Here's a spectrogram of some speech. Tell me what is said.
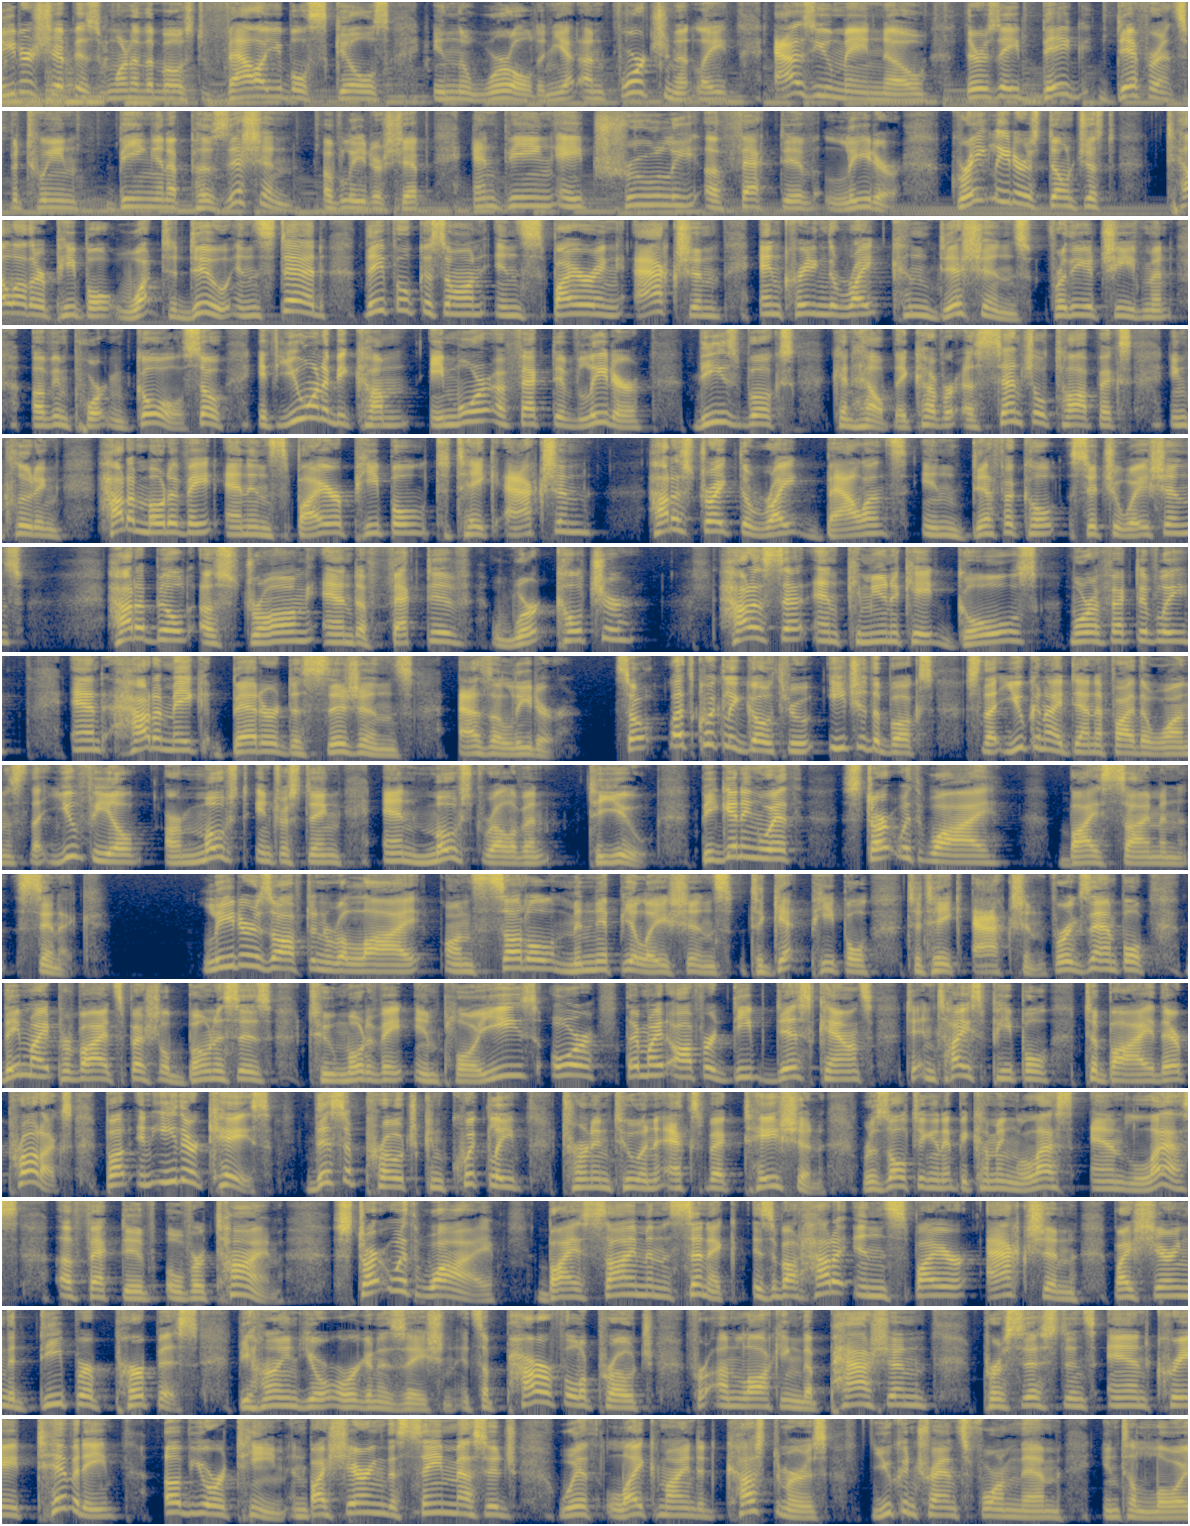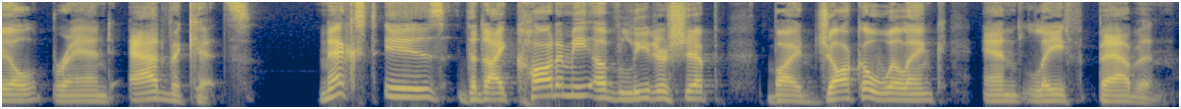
Leadership is one of the most valuable skills in the world, and yet, unfortunately, as you may know, there's a big difference between being in a position of leadership and being a truly effective leader. Great leaders don't just tell other people what to do. Instead, they focus on inspiring action and creating the right conditions for the achievement of important goals. So, if you want to become a more effective leader, these books can help. They cover essential topics, including how to motivate and inspire people to take action, how to strike the right balance in difficult situations, how to build a strong and effective work culture how to set and communicate goals more effectively, and how to make better decisions as a leader. So let's quickly go through each of the books so that you can identify the ones that you feel are most interesting and most relevant to you. Beginning with Start with Why by Simon Sinek. Leaders often rely on subtle manipulations to get people to take action. For example, they might provide special bonuses to motivate employees, or they might offer deep discounts to entice people to buy their products. But in either case, this approach can quickly turn into an expectation, resulting in it becoming less and less effective over time. Start with Why by Simon Sinek is about how to inspire action by sharing the deeper purpose behind your organization. It's a powerful approach for unlocking the passion, persistence, and creativity of your team. And by sharing the same message with like minded customers, you can transform them into loyal brand advocates. Next is The Dichotomy of Leadership by Jocko Willink and Leif Babin.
